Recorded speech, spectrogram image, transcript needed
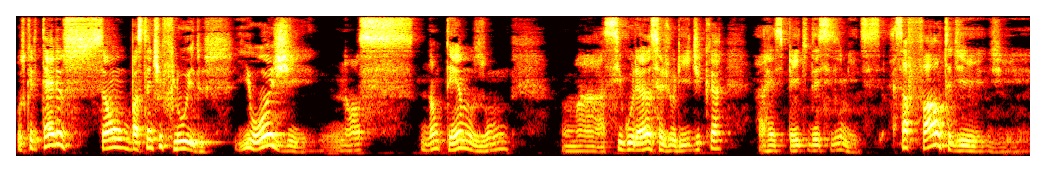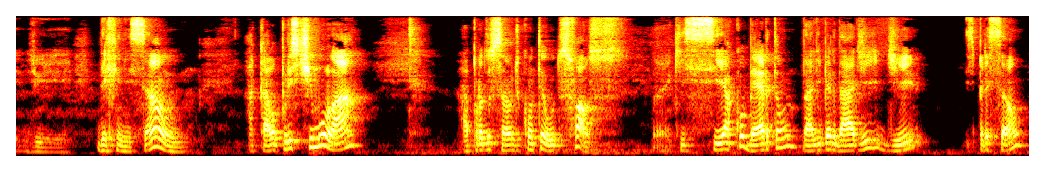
Os critérios são bastante fluidos e hoje nós não temos um, uma segurança jurídica a respeito desses limites. Essa falta de, de, de definição acaba por estimular a produção de conteúdos falsos, né, que se acobertam da liberdade de expressão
